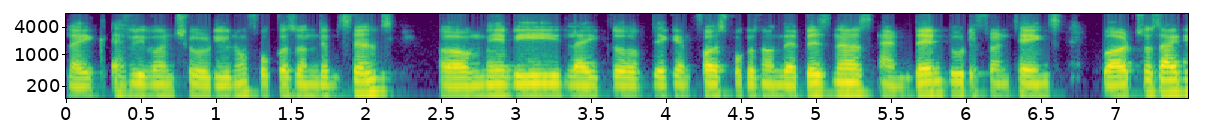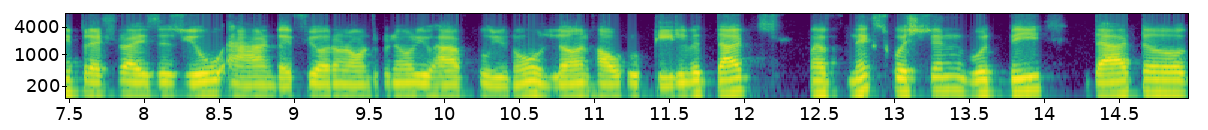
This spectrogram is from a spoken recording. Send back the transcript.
Like everyone should, you know, focus on themselves. Uh, maybe like uh, they can first focus on their business and then do different things. But society pressurizes you, and if you are an entrepreneur, you have to, you know, learn how to deal with that. My next question would be that. Uh,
